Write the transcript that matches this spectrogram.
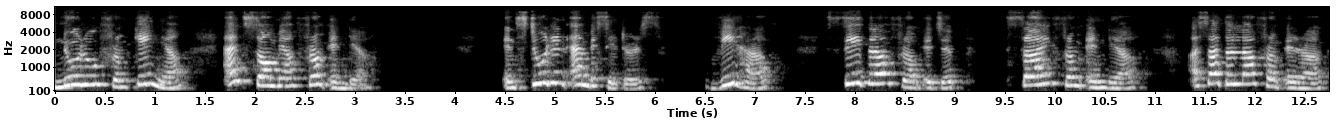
Nuru from Kenya, and Soumya from India. In student ambassadors, we have Sidra from Egypt, Sai from India, Asadullah from Iraq,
